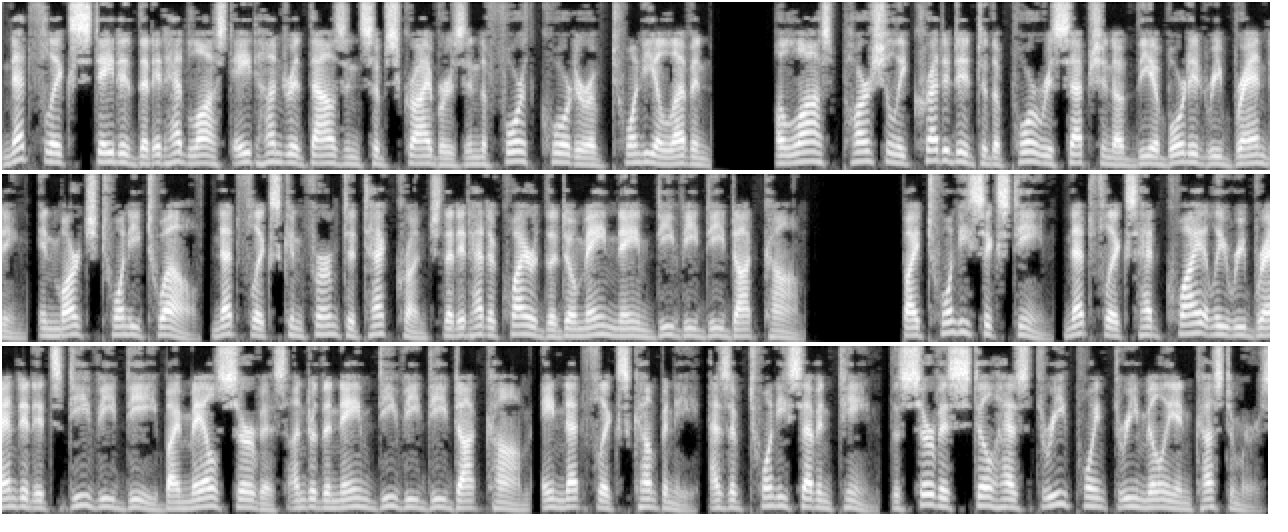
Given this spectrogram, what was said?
Netflix stated that it had lost 800,000 subscribers in the fourth quarter of 2011 a loss partially credited to the poor reception of the aborted rebranding. In March 2012, Netflix confirmed to TechCrunch that it had acquired the domain name DVD.com. By 2016, Netflix had quietly rebranded its DVD by mail service under the name DVD.com, a Netflix company. As of 2017, the service still has 3.3 million customers,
